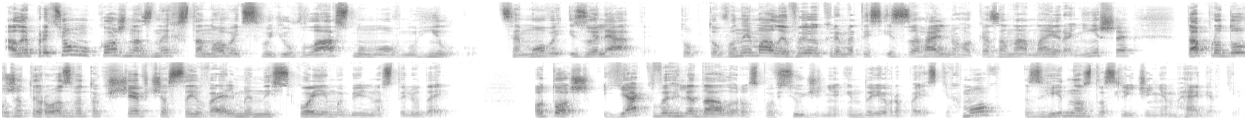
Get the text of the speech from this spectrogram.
Але при цьому кожна з них становить свою власну мовну гілку. Це мови ізоляти, тобто вони мали виокремитись із загального казана найраніше та продовжити розвиток ще в часи вельми низької мобільності людей. Отож, як виглядало розповсюдження індоєвропейських мов згідно з дослідженням Гегерті?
